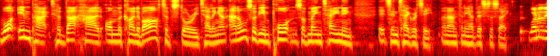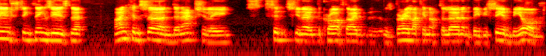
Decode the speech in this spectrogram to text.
What impact had that had on the kind of art of storytelling and, and also the importance of maintaining its integrity? And Anthony had this to say. One of the interesting things is that I'm concerned that actually since you know the craft I was very lucky enough to learn at the BBC and beyond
